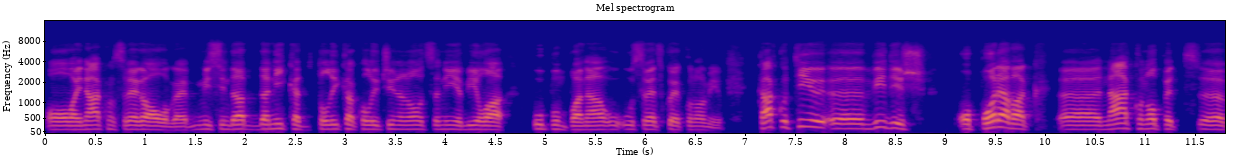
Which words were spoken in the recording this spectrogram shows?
ovaj nakon svega ovoga. Mislim da da nikad tolika količina novca nije bila upumpana u, u svetsku ekonomiju. Kako ti e, vidiš oporavak e, nakon opet e,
